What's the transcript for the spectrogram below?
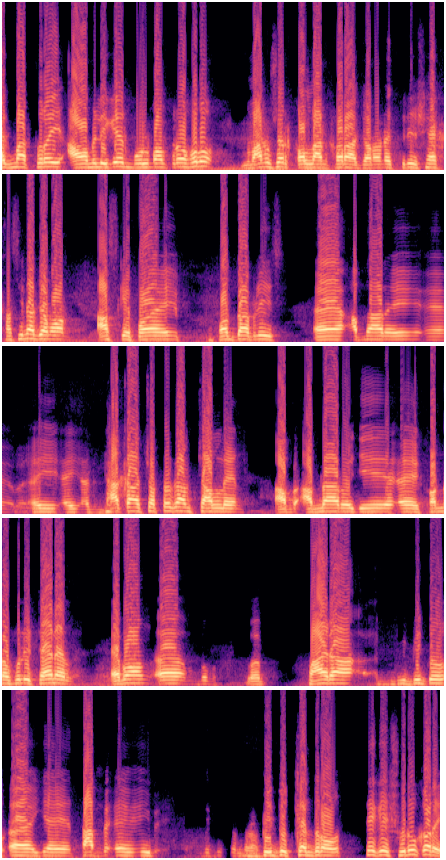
একমাত্রই আওয়ামী লীগের মূল মন্ত্র হলো, মানুষের কল্যাণ করা। জননেত্রী শেখ হাসিনা যেমন আজকে পদ্মা ব্রিজ আপনার এই- ঢাকা চট্টগ্রাম চাললেন। আপ- আপনার ওই যে কর্ণফুলী ট্যানেল এবং পায়রা বিদ্যুৎ ইয়ে, তাপ বিদ্যুৎ কেন্দ্র থেকে শুরু করে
